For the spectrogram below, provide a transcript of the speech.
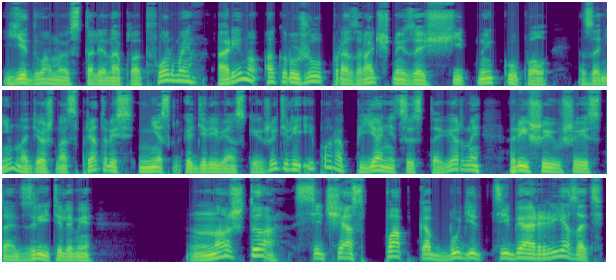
Едва мы встали на платформы, арену окружил прозрачный защитный купол. За ним надежно спрятались несколько деревенских жителей и пара пьяниц из таверны, решившие стать зрителями. «Ну что, сейчас папка будет тебя резать!»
